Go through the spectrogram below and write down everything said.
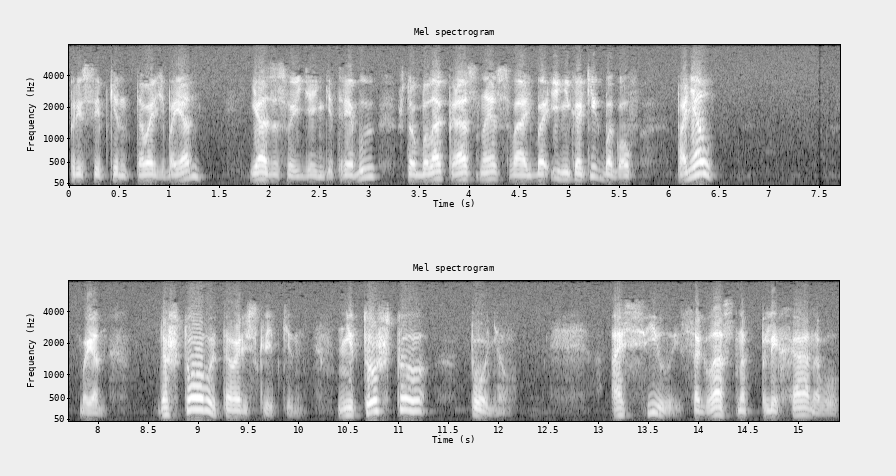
Присыпкин, товарищ Баян, я за свои деньги требую, чтобы была красная свадьба и никаких богов. Понял? Баян, да что вы, товарищ Скрипкин, не то что понял, а силой, согласно Плеханову,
